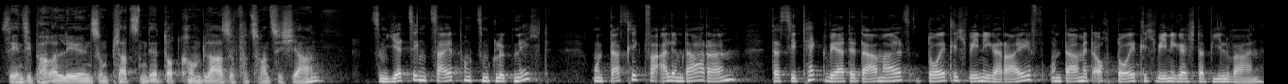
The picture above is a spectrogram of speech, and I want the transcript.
Sehen Sie Parallelen zum Platzen der Dotcom-Blase vor 20 Jahren? Zum jetzigen Zeitpunkt zum Glück nicht. Und das liegt vor allem daran, dass die Tech-Werte damals deutlich weniger reif und damit auch deutlich weniger stabil waren.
